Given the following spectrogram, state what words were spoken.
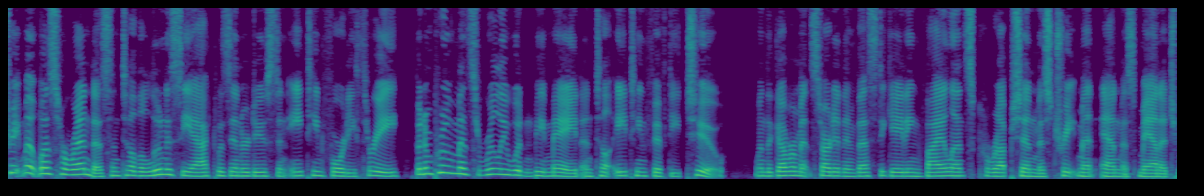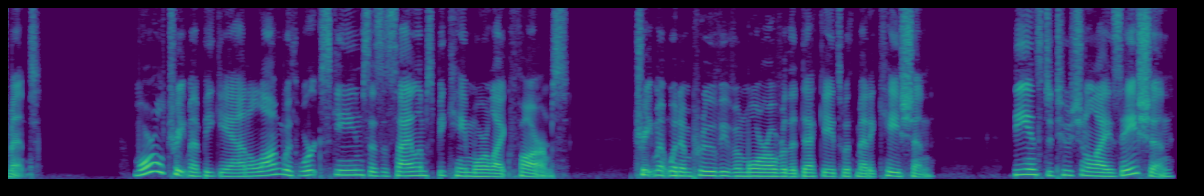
Treatment was horrendous until the Lunacy Act was introduced in 1843, but improvements really wouldn't be made until 1852, when the government started investigating violence, corruption, mistreatment, and mismanagement. Moral treatment began along with work schemes as asylums became more like farms. Treatment would improve even more over the decades with medication. Deinstitutionalization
